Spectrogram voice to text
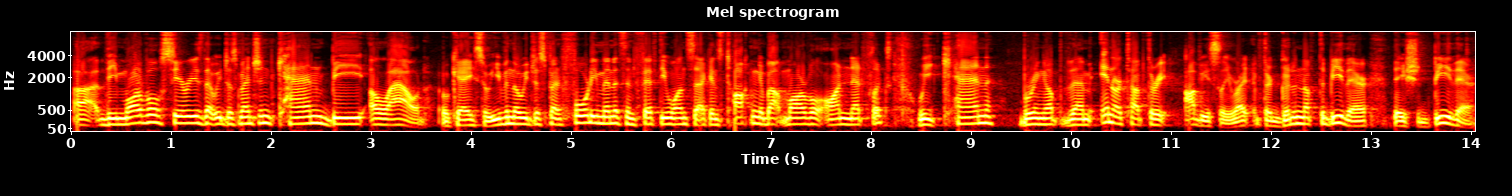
Uh, the Marvel series that we just mentioned can be allowed. Okay, so even though we just spent 40 minutes and 51 seconds talking about Marvel on Netflix, we can bring up them in our top three, obviously, right? If they're good enough to be there, they should be there.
